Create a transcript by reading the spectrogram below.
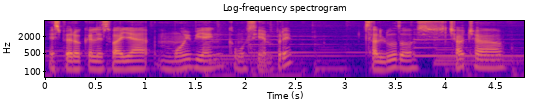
Espero que les vaya muy bien, como siempre. Saludos. Chao, chao.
